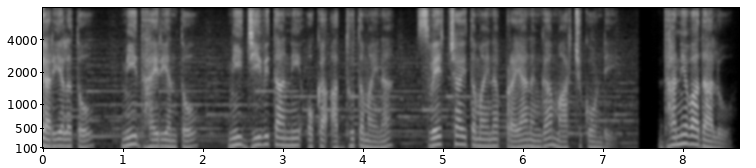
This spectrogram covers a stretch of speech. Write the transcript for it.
చర్యలతో మీ ధైర్యంతో మీ జీవితాన్ని ఒక అద్భుతమైన స్వేచ్ఛాయుతమైన ప్రయాణంగా మార్చుకోండి. ధన్యవాదాలు.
